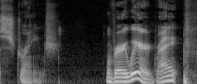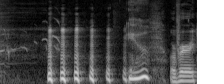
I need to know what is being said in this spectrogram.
strange. We're very weird, right? Yeah. We're very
